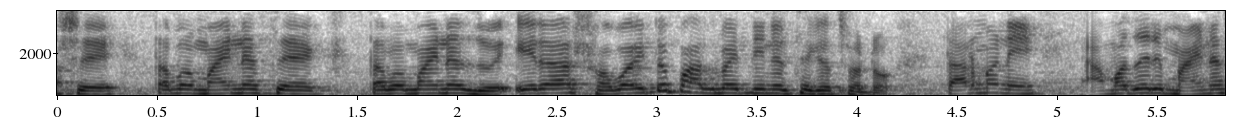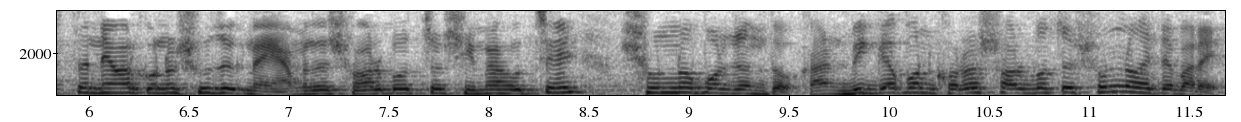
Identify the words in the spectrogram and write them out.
আসে, তারপর মাইনাস এক, তারপর মাইনাস দুই, এরা সবাই তো পাঁচ বাই তিনের থেকে ছোট। তার মানে আমাদের মাইনাস তো নেওয়ার কোনো সুযোগ নাই। আমাদের সর্বোচ্চ সীমা হচ্ছে শূন্য পর্যন্ত। কারণ বিজ্ঞাপন খরচ সর্বোচ্চ শূন্য হতে পারে।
